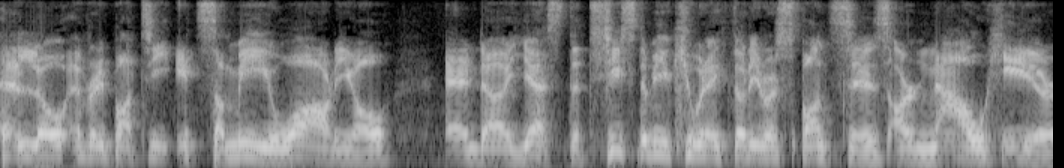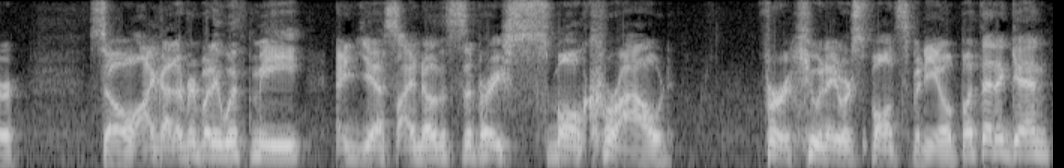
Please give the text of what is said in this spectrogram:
Hello everybody, it's a me, Wario. And uh, yes, the TCW Q&A 30 responses are now here. So I got everybody with me, and yes, I know this is a very small crowd for a Q&A response video, but then again,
